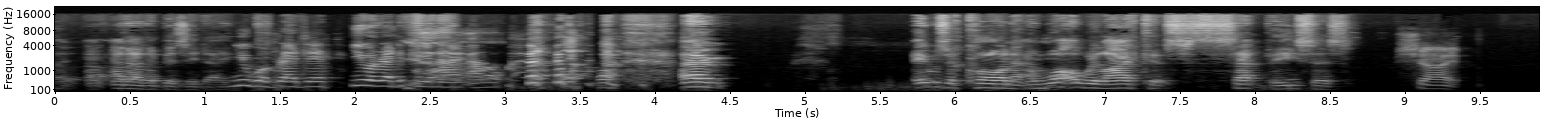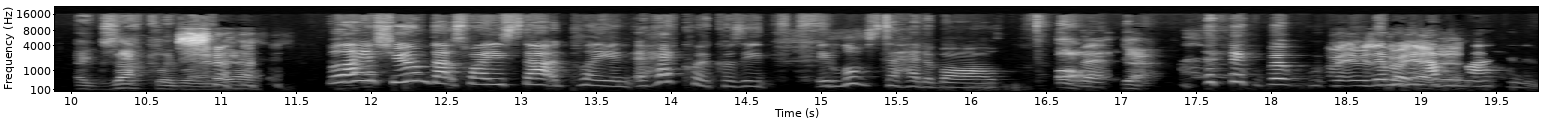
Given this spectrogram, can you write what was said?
I- I'd had a busy day. You were ready. You were ready for your night out. um, it was a corner, and what are we like at set pieces? Shite. Exactly, Blair. Yeah, well, I assumed that's why he started playing a heckler because he he loves to head a ball. Oh, But- yeah. but I mean, it was a then we great didn't have header.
